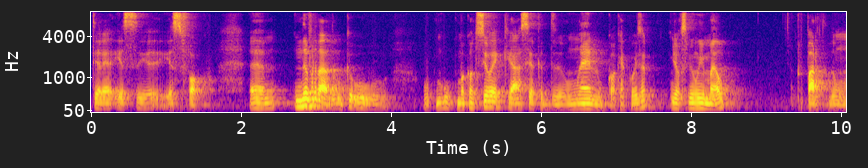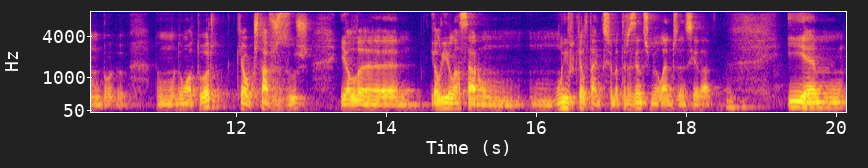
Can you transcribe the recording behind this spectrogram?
ter esse, esse foco. na verdade, o que, o, o que me aconteceu é que há cerca de um ano, qualquer coisa, eu recebi um e-mail por parte de um, de, de um, de um autor, que é o Gustavo Jesus, ele, eh, ele ia lançar um, um, livro que ele tem que se chama 300 mil anos de ansiedade. Uhum. E, um, ehm,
